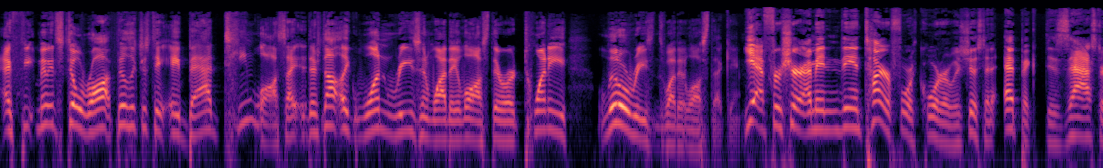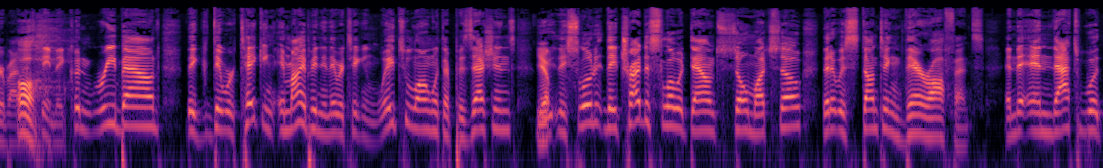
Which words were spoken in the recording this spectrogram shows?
I- feel maybe it's still raw. It feels like just a, a bad team loss. I, there's not like one reason why they lost. There are 20 little reasons why they lost that game. Yeah, for sure. I mean, the entire fourth quarter was just an epic disaster by this Oh. team. They couldn't rebound. They they were taking, in my opinion, they were taking way too long with their possessions. Yep. They, they slowed it. They tried to slow it down so much so that it was stunting their offense, and the, and that's what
